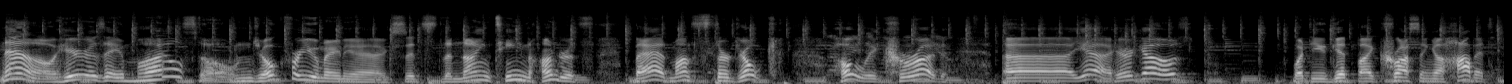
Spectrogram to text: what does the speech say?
now, here is a milestone joke for you maniacs. It's the 1900th bad monster joke. Holy crud. Uh, yeah, here it goes. What do you get by crossing a hobbit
